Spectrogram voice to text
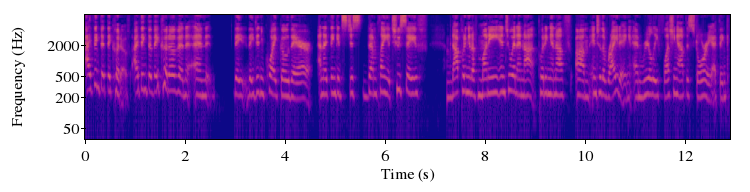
I think that they could have. I think that they could have and and they they didn't quite go there. And I think it's just them playing it too safe not putting enough money into it and not putting enough um, into the writing and really fleshing out the story. I think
